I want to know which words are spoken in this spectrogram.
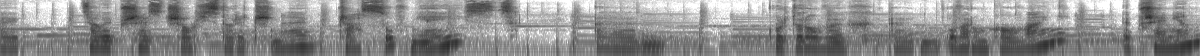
E, Cały przestrzał historyczny czasów, miejsc, kulturowych uwarunkowań, e, przemian.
